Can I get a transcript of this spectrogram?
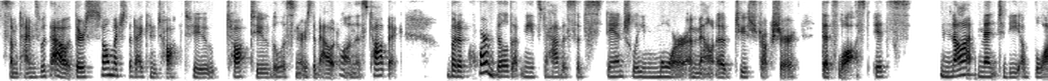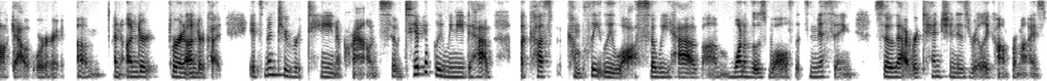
sometimes without. There's so much that I can talk to talk to the listeners about on this topic. But a core buildup needs to have a substantially more amount of tooth structure that's lost. It's not meant to be a blockout or um, an under for an undercut. It's meant to retain a crown. So typically we need to have a cusp completely lost. So we have um, one of those walls that's missing so that retention is really compromised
